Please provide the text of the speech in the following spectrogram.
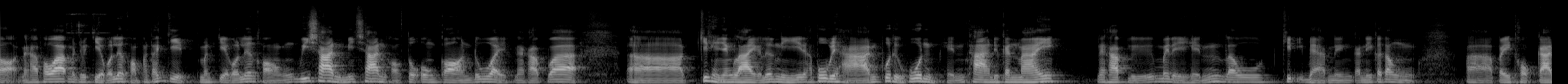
ก่อนนะครับ เพราะว่ามันจะเกี่ยวกับเรื่องของพันธกิจ มันเกี่ยวกับเรื่องของ vision mission ของตัวองค์กรด้วยนะครับว่า คิดเห็นอย่างไรกับเรื่องนี้นะครับผู้บริหารผู้ถือหุ้นเห็นทางเดียวกันไหมนะครับหรือไม่ได้เห็นเราคิดอีกแบบหนึ่งอันนี้ก็ต้องอไปถกกัน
